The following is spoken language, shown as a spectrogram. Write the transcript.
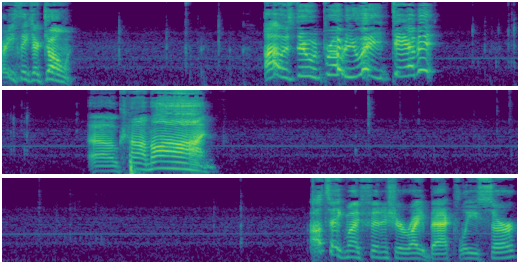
Where do you think you're going? I was doing Brodie Lee, damn it! Oh, come on! I'll take my finisher right back, please, sir.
